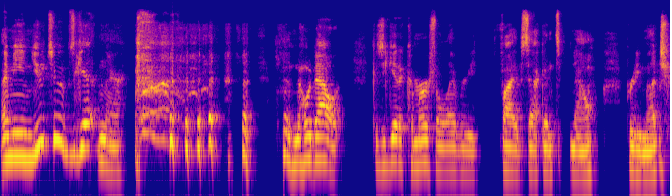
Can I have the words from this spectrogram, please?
I mean, YouTube's getting there, no doubt, because you get a commercial every five seconds now, pretty much.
